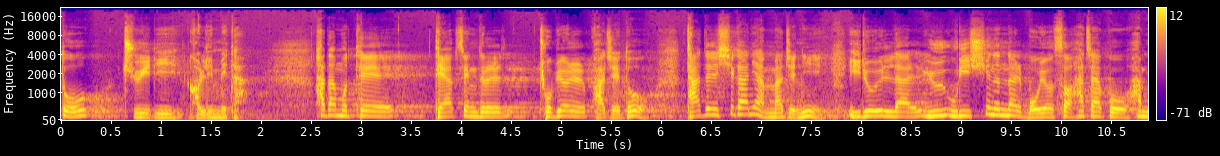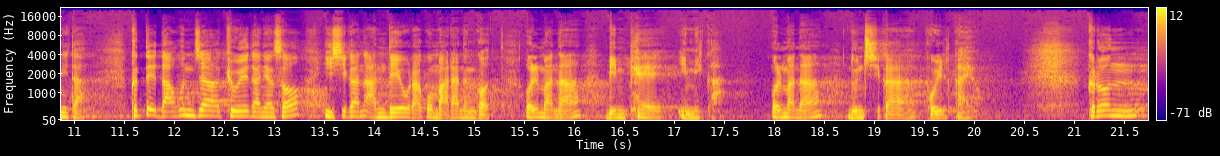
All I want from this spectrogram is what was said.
또 주일이 걸립니다. 하다못해 대학생들 조별 과제도 다들 시간이 안 맞으니 일요일 날 우리 쉬는 날 모여서 하자고 합니다. 그때 나 혼자 교회 다녀서 이 시간 안 돼요라고 말하는 것 얼마나 민폐입니까? 얼마나 눈치가 보일까요? 그런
